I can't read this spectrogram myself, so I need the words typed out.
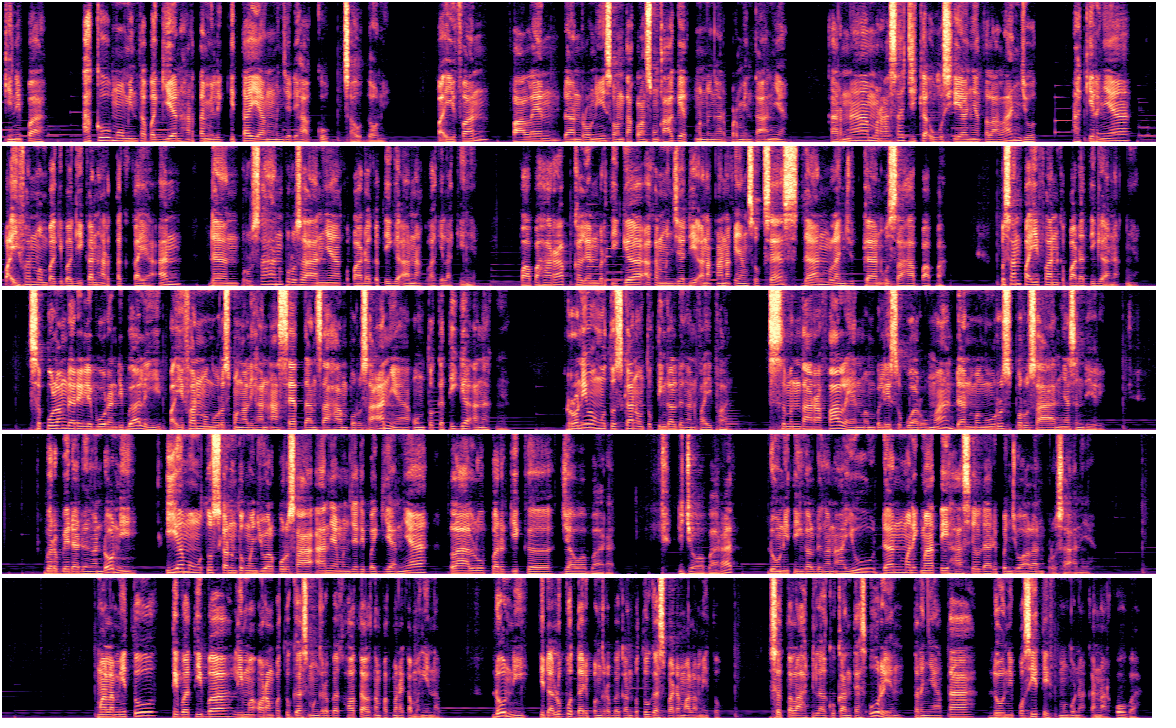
Gini pak, aku mau minta bagian harta milik kita yang menjadi hakku, sahut Doni. Pak Ivan, Valen, dan Roni sontak langsung kaget mendengar permintaannya. Karena merasa jika usianya telah lanjut, akhirnya Pak Ivan membagi-bagikan harta kekayaan dan perusahaan-perusahaannya kepada ketiga anak laki-lakinya. Papa harap kalian bertiga akan menjadi anak-anak yang sukses dan melanjutkan usaha Papa. Pesan Pak Ivan kepada tiga anaknya. Sepulang dari liburan di Bali, Pak Ivan mengurus pengalihan aset dan saham perusahaannya untuk ketiga anaknya. Roni memutuskan untuk tinggal dengan Pak Ivan. Sementara Valen membeli sebuah rumah dan mengurus perusahaannya sendiri. Berbeda dengan Doni, ia memutuskan untuk menjual perusahaan yang menjadi bagiannya lalu pergi ke Jawa Barat. Di Jawa Barat, Doni tinggal dengan Ayu dan menikmati hasil dari penjualan perusahaannya. Malam itu, tiba-tiba lima orang petugas menggerebek hotel tempat mereka menginap. Doni tidak luput dari penggerebekan petugas pada malam itu. Setelah dilakukan tes urin, ternyata Doni positif menggunakan narkoba.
